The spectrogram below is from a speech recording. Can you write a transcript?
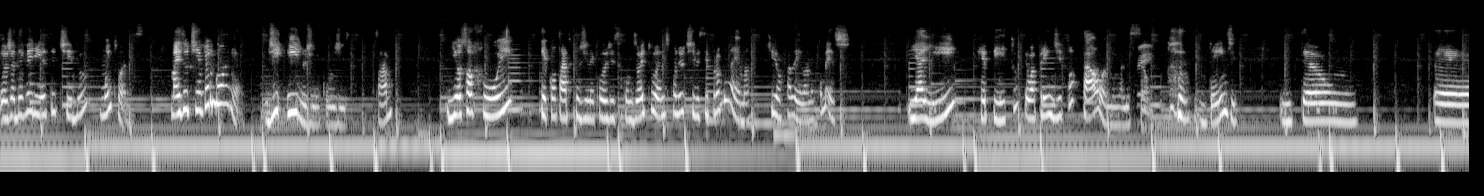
Eu já deveria ter tido muito antes. Mas eu tinha vergonha de ir no ginecologista, sabe? E eu só fui ter contato com o ginecologista com 18 anos quando eu tive esse problema que eu falei lá no começo. E aí, repito, eu aprendi total a minha lição. Entende? Então, é,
